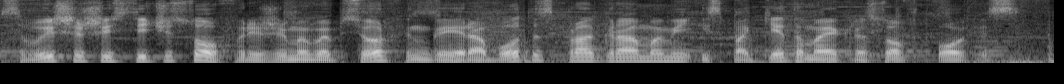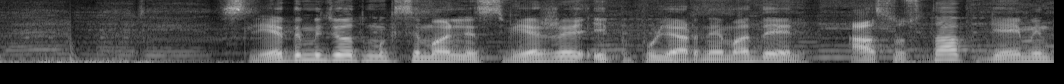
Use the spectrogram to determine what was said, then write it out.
Свыше 6 часов в режиме веб-серфинга и работы с программами из пакета Microsoft Office. Следом идет максимально свежая и популярная модель Asus TUF Gaming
